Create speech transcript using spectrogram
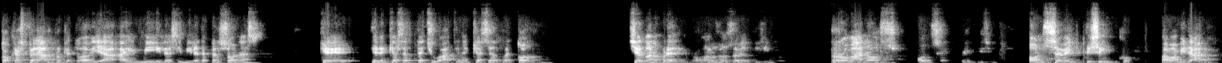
toca esperar porque todavía hay miles y miles de personas que tienen que hacer techubá, tienen que hacer retorno. Sí, hermano Freddy. Romanos 11, 25. Romanos 11, 25. 11, 25. Vamos a mirar.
